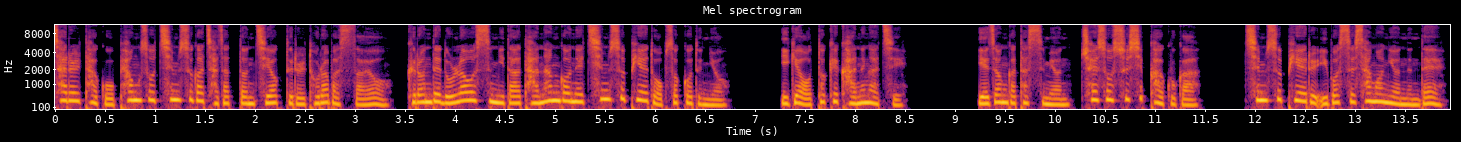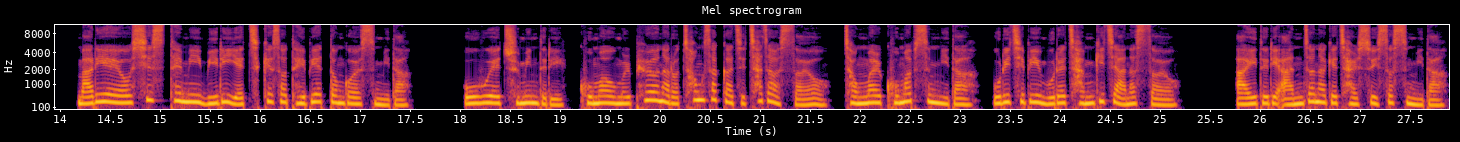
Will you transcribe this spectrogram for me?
차를 타고 평소 침수가 잦았던 지역들을 돌아봤어요. 그런데 놀라웠습니다. 단 한 건의 침수 피해도 없었거든요. 이게 어떻게 가능하지? 예전 같았으면 최소 수십 가구가 침수 피해를 입었을 상황이었는데 말이에요. 시스템이 미리 예측해서 대비했던 거였습니다. 오후에 주민들이 고마움을 표현하러 청사까지 찾아왔어요. 정말 고맙습니다. 우리 집이 물에 잠기지 않았어요. 아이들이 안전하게 잘 수 있었습니다.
